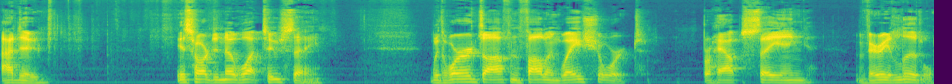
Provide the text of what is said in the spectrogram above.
I do. It's hard to know what to say. With words often falling way short, perhaps saying very little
